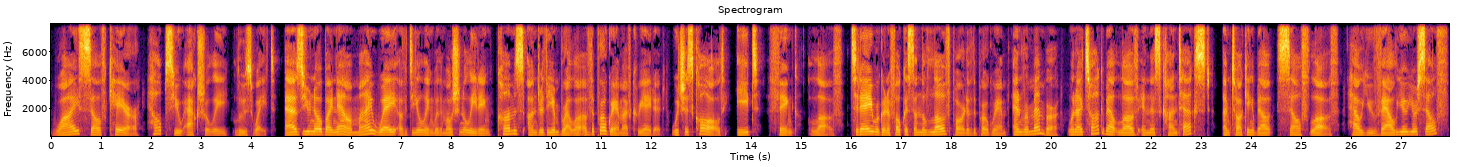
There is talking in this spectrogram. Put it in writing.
why self care helps you actually lose weight. As you know by now, my way of dealing with emotional eating comes under the umbrella of the program I've created, which is called Eat think, love. Today, we're going to focus on the love part of the program. And remember, when I talk about love in this context, I'm talking about self love, how you value yourself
